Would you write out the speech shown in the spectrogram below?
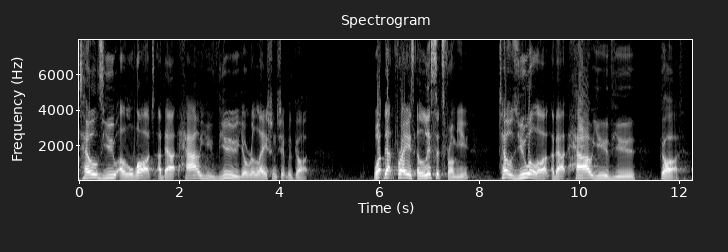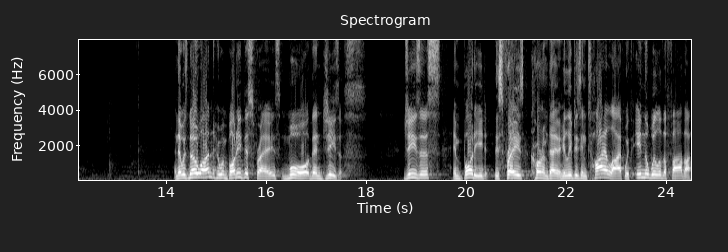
tells you a lot about how you view your relationship with God. What that phrase elicits from you tells you a lot about how you view God. And there was no one who embodied this phrase more than Jesus. Jesus embodied this phrase, coram deo. He lived his entire life within the will of the Father.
